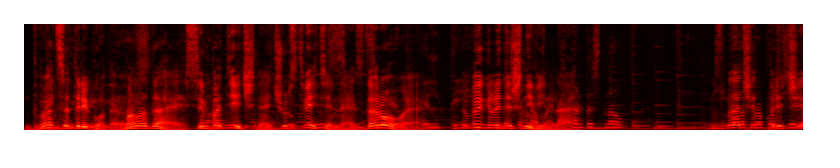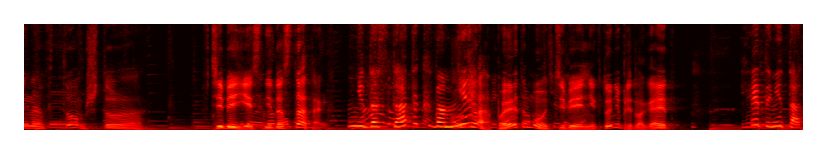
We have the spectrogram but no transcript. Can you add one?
23 года, молодая, симпатичная, чувствительная, здоровая. Выглядишь невинно. Значит, причина в том, что тебе есть недостаток. Недостаток во мне? Да, поэтому тебе никто не предлагает. Это не так.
